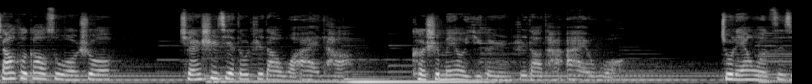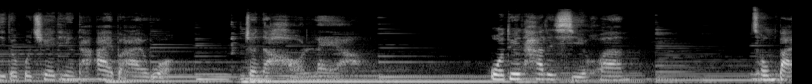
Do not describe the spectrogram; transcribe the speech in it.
小可告诉我说：“全世界都知道我爱他，可是没有一个人知道他爱我，就连我自己都不确定他爱不爱我，真的好累啊！我对他的喜欢，从百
